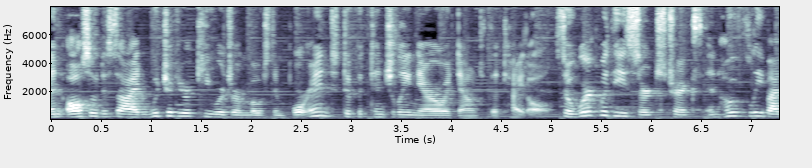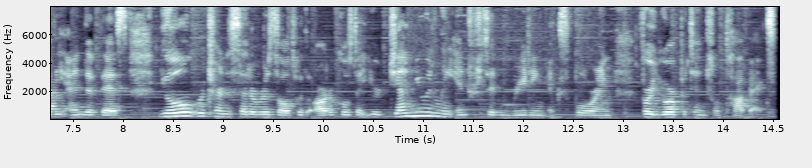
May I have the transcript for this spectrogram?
and also decide which of your keywords are most important to potentially narrow it down to the title. So work with these search tricks and hopefully by the end of this, you'll return a set of results with articles that you're genuinely interested in reading, exploring for your potential topics.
